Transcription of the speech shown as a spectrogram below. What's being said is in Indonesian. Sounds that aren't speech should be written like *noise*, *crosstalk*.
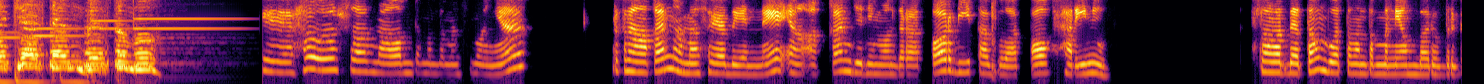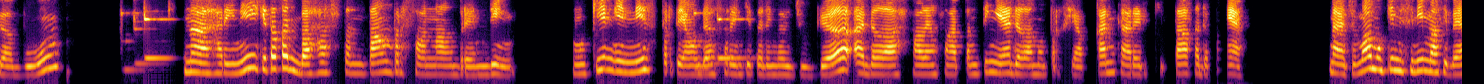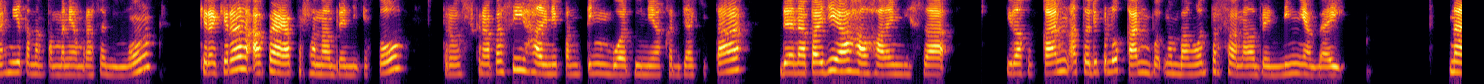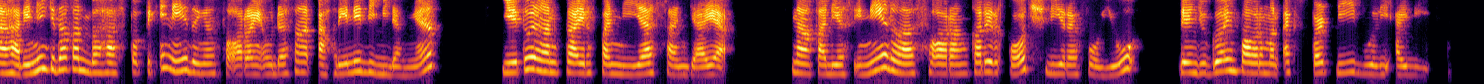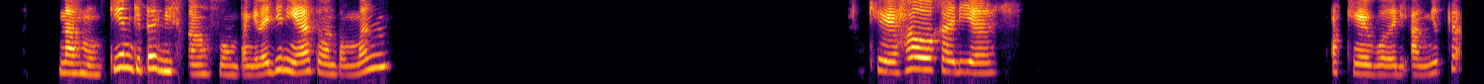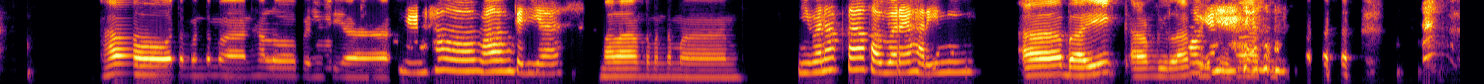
belajar dan bertumbuh. Oke, halo selamat malam teman-teman semuanya. Perkenalkan nama saya Bene yang akan jadi moderator di Tabula Talks hari ini. Selamat datang buat teman-teman yang baru bergabung. Nah, hari ini kita akan bahas tentang personal branding. Mungkin ini seperti yang udah sering kita dengar juga adalah hal yang sangat penting ya dalam mempersiapkan karir kita ke depannya. Nah, cuma mungkin di sini masih banyak nih teman-teman yang merasa bingung, kira-kira apa ya personal branding itu? Terus kenapa sih hal ini penting buat dunia kerja kita? Dan apa aja ya hal-hal yang bisa dilakukan atau diperlukan buat membangun personal branding yang baik? Nah, hari ini kita akan bahas topik ini dengan seorang yang udah sangat ahli ini di bidangnya, yaitu dengan Kak Irfan Dias Sanjaya. Nah, Kak Dias ini adalah seorang career coach di RevoU dan juga empowerment expert di Bully ID. Nah, mungkin kita bisa langsung panggil aja nih ya, teman-teman. Oke, halo Kak Dias. Oke, boleh di-unmute, Kak? Halo teman-teman, halo Benicia. Ya, halo, malam Kak Dias. Malam teman-teman. Gimana Kak kabarnya hari ini? Uh, baik, alhamdulillah Oh, puji ya. Tuhan.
